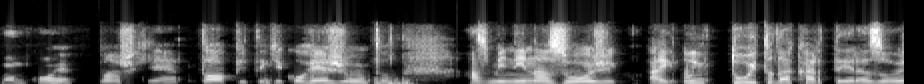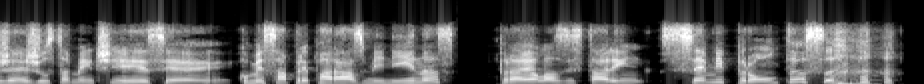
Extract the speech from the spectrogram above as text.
vamos correr. Eu acho que é top, tem que correr junto. As meninas hoje, o intuito da carteiras hoje é justamente esse, é começar a preparar as meninas para elas estarem semi-prontas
